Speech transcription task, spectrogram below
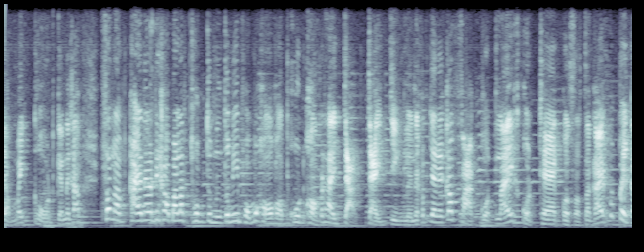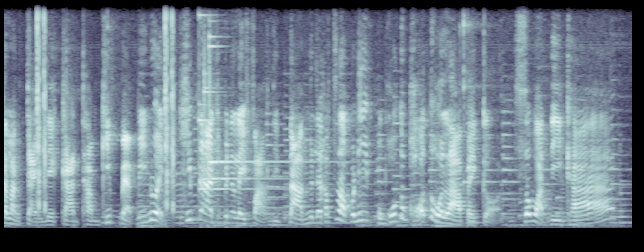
จะไม่โกรธกันนะครับสำหรับใครนะที่เข้ามารับชมจนถึงตรงนี้ผมก็ขอขอบคุณขอบพระทัยจากใจจริงเลยนะครับยังไงก็ฝากกดไลค์กดแชร์กด subscribe เพื่อเป็นกำลังใจในกการทำคลิปแบบนี้ด้วย คลิปหน้าจะเป็นอะไรฝากติดตามด้วยนะครับสำหรับวันนี้ผมคงต้องขอตัวลาไปก่อน สวัสดีครับ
